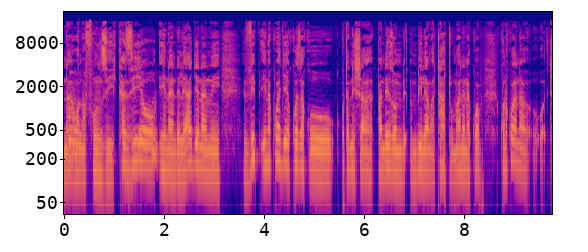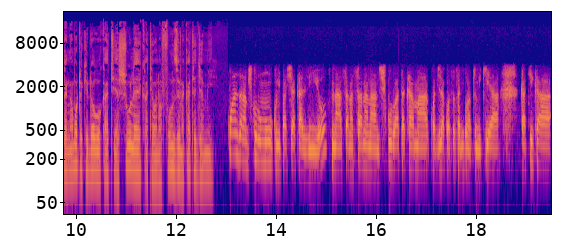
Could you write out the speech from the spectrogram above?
na mm. wanafunzi, kazi hiyo mm -hmm. inaendeleaje na ni vipi, inakuwaje kuweza kukutanisha pande hizo mbili ama tatu? Maana inakuwa kunakuwa na changamoto kidogo kati ya shule, kati ya wanafunzi na kati ya jamii. Kwanza namshukuru Mungu kunipashia kazi hiyo, na sana sana nashukuru hata kama kwa ajili ya kwa sasa niko natumikia katika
